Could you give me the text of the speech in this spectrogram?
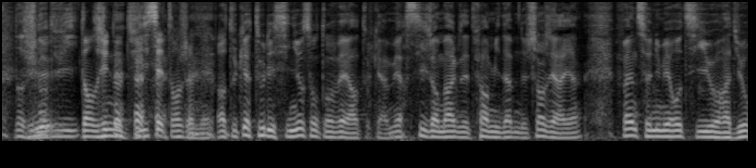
dans une autre vie, dans une autre vie, sait-on jamais. En tout cas, tous les signaux sont au vert. En tout cas, merci Jean-Marc, vous êtes formidable, ne changez rien. Fin de ce numéro de CEO Radio.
